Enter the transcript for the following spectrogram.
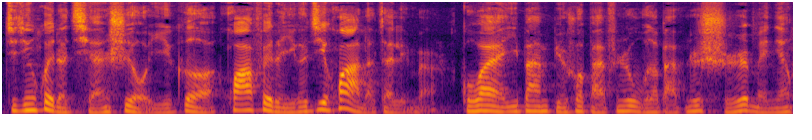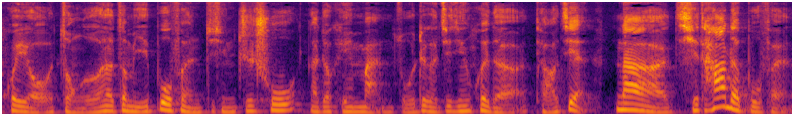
基金会的钱是有一个花费的一个计划的在里面。国外一般，比如说百分之五到百分之十，每年会有总额的这么一部分进行支出，那就可以满足这个基金会的条件。那其他的部分，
